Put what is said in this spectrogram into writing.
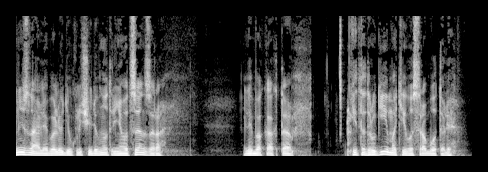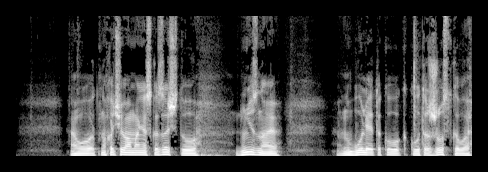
ну, не знаю, либо люди включили внутреннего цензора, либо как-то какие-то другие мотивы сработали. Вот. Но хочу вам, Аня, сказать, что, ну, не знаю, ну, более такого какого-то жесткого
